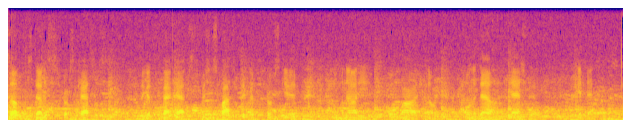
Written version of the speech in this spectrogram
What's up? It's Dennis, Crooks and Castles. They got the Phat Kaps, special spots, they got the Crooks gear, Illuminati, whole line, you know, holding it down in Nashville. Get that.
